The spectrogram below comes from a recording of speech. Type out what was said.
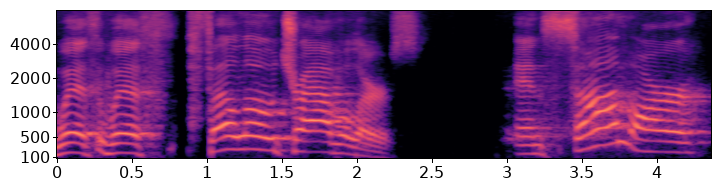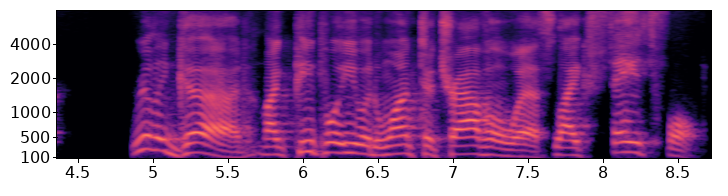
with, with fellow travelers. And some are really good, like people you would want to travel with, like faithful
